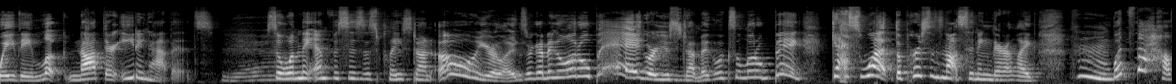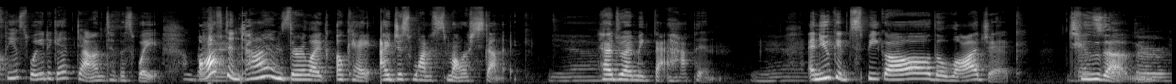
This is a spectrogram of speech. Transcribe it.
way they look, not their eating habits. Yeah. So when the emphasis is placed on, oh, your legs are getting a little big or your stomach looks a little big, guess what? The person's not sitting there like, hmm, what's the healthiest way to get down to this weight? Oftentimes they're like, okay, I just want a smaller stomach. yeah. How do I make that happen? yeah. And you could speak all the logic to That's them.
